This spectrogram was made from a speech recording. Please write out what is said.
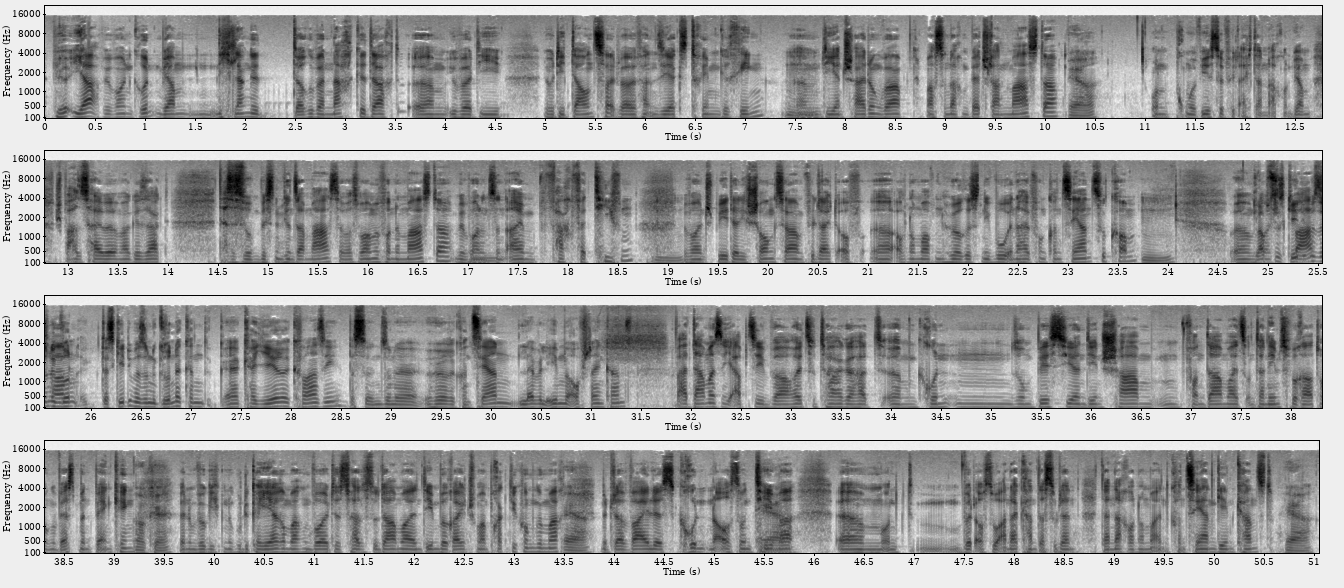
Wir, ja, wir wollen gründen. Wir haben nicht lange darüber nachgedacht, ähm, über, die, über die Downside, weil wir fanden sie extrem gering. Ähm, die Entscheidung war, machst du nach dem Bachelor einen Master Ja. und promovierst du vielleicht danach. Und wir haben spaßeshalber immer gesagt, das ist so ein bisschen wie unser Master. Was wollen wir von einem Master? Wir wollen uns in einem Fach vertiefen. Wir wollen später die Chance haben, vielleicht auf, äh, auch nochmal auf ein höheres Niveau innerhalb von Konzernen zu kommen. Ähm. Glaubst du, das geht, so das geht über so eine Gründerkarriere quasi, dass du in so eine höhere Konzern-Level-Ebene aufsteigen kannst? War damals nicht absehbar. Heutzutage hat ähm, Gründen so ein bisschen den Charme ähm, von damals Unternehmensberatung, Investmentbanking. Okay. Wenn du wirklich eine gute Karriere machen wolltest, hattest du da mal in dem Bereich schon mal ein Praktikum gemacht. Ja. Mittlerweile ist Gründen auch so ein Thema ähm, und ähm, wird auch so anerkannt, dass du dann danach auch nochmal in einen Konzern gehen kannst. Ja.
